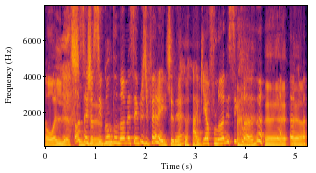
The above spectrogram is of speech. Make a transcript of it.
Olha, Ou seja, o sultano. segundo nome é sempre diferente, né? Aqui é fulano e ciclano. É, é.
